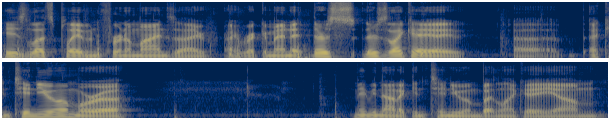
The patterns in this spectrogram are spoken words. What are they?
his Let's Play of Inferno Mines, I, I recommend it. There's there's like a uh, a continuum or a maybe not a continuum, but like a um,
